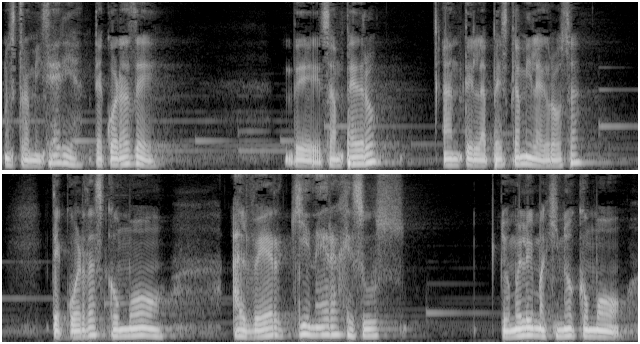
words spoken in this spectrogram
nuestra miseria. ¿Te acuerdas de de San Pedro ante la pesca milagrosa? ¿Te acuerdas cómo al ver quién era Jesús, yo me lo imagino como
